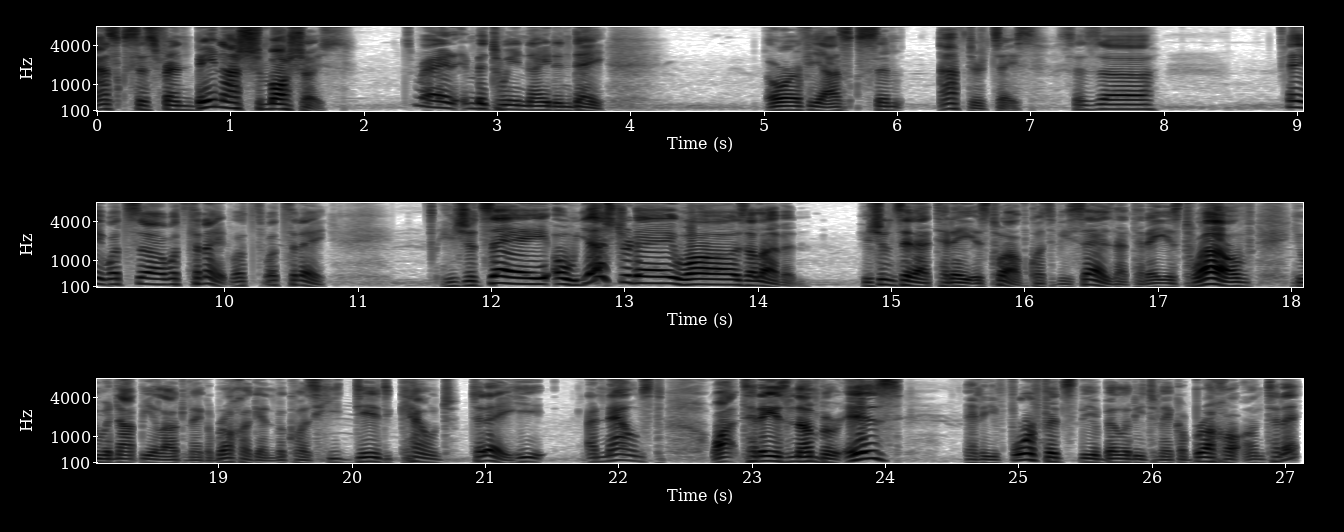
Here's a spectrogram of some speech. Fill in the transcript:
asks his friend Beina it's right in between night and day, or if he asks him after Tzeis, says, uh, hey, what's uh, what's tonight? What's what's today? He should say, oh, yesterday was 11. He shouldn't say that today is 12, because if he says that today is 12, he would not be allowed to make a bracha again, because he did count today. He announced what today's number is, and he forfeits the ability to make a bracha on today.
